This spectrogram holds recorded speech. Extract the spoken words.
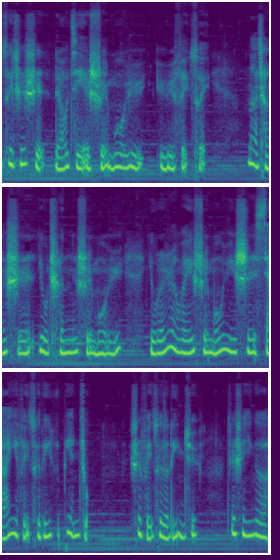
翠知识，了解水墨玉与翡翠。钠长石又称水墨玉，有人认为水墨玉是狭义翡翠的一个变种，是翡翠的邻居，这是一个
